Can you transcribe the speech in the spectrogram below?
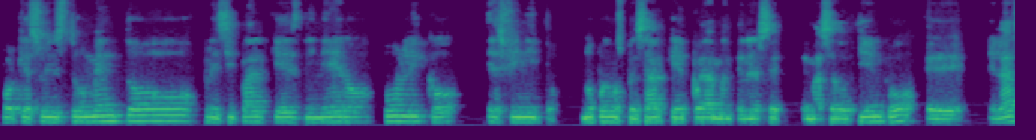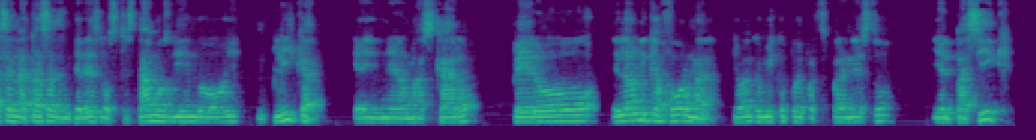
porque su instrumento principal, que es dinero público, es finito. No podemos pensar que pueda mantenerse demasiado tiempo. Eh, el alza en las tasas de interés, los que estamos viendo hoy, implica que hay dinero más caro, pero es la única forma que Banco de México puede participar en esto. Y el PASIC,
